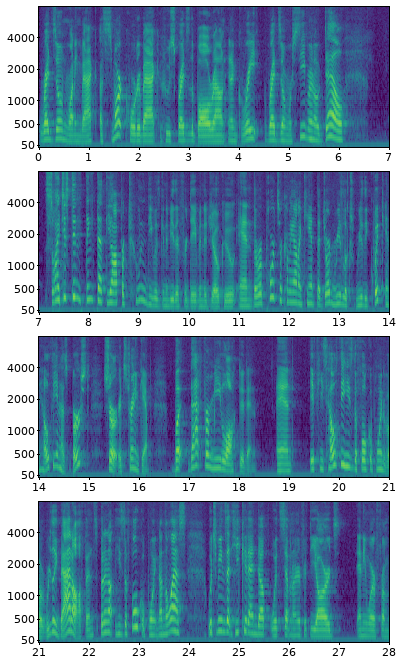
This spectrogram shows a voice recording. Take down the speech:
red zone running back, a smart quarterback who spreads the ball around, and a great red zone receiver in Odell so I just didn't think that the opportunity was going to be there for David Njoku. And the reports are coming out in camp that Jordan Reed looks really quick and healthy and has burst. Sure, it's training camp. But that for me locked it in. And if he's healthy, he's the focal point of a really bad offense, but he's the focal point nonetheless, which means that he could end up with 750 yards, anywhere from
